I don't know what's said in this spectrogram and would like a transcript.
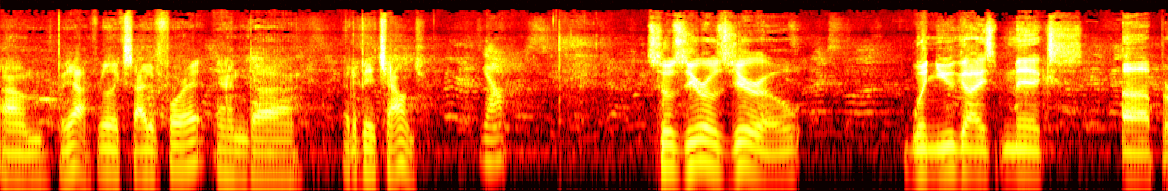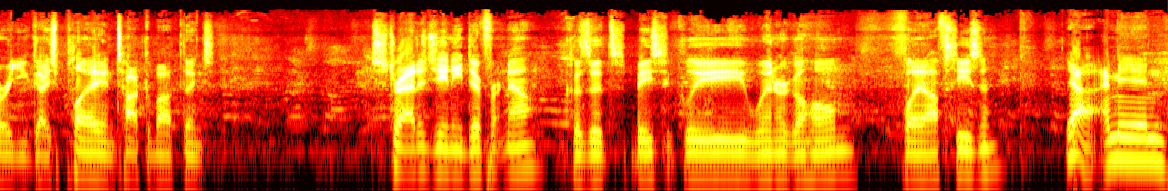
Um, but yeah, really excited for it, and uh, it'll be a challenge. Yeah. So zero zero, when you guys mix up or you guys play and talk about things, strategy any different now? Because it's basically win or go home playoff season. Yeah, I mean,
